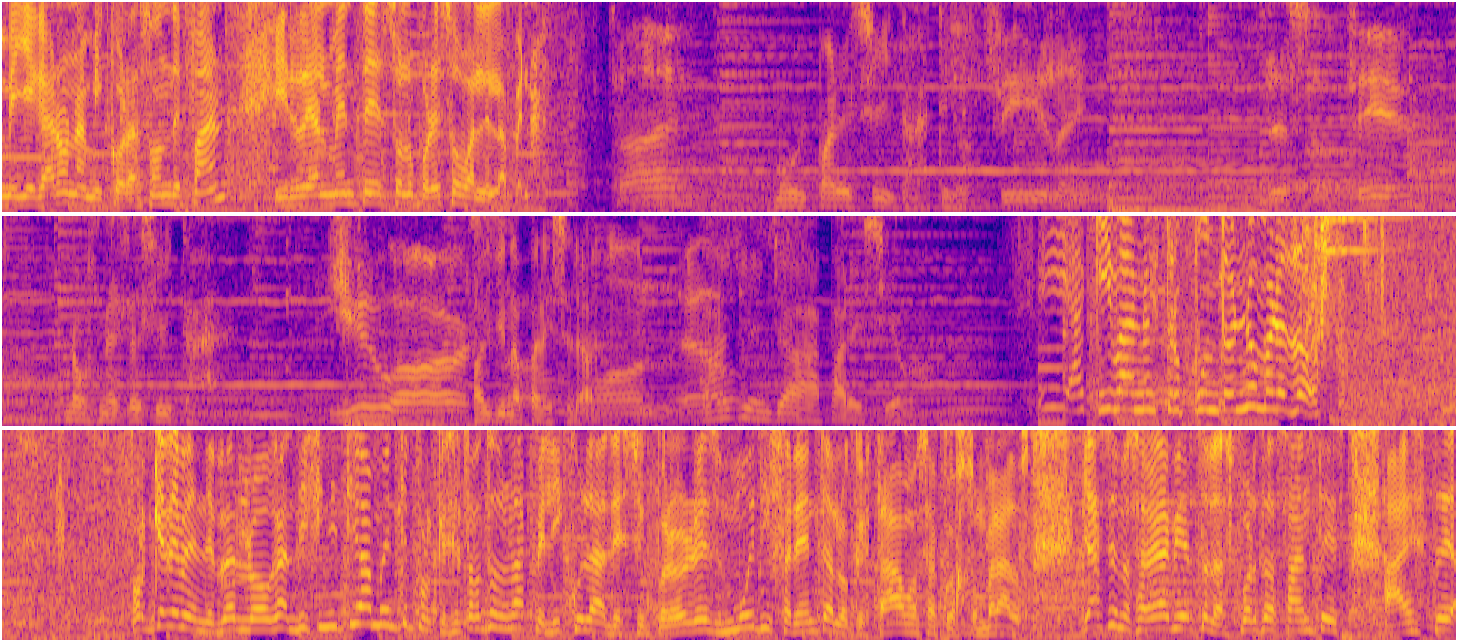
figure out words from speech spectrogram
me llegaron a mi corazón de fan y realmente solo por eso vale la pena. Muy parecida a ti. Nos necesita. Alguien aparecerá. Alguien ya apareció. Y aquí va nuestro punto número dos. ¿Por qué deben de ver Logan? Definitivamente porque se trata de una película de superhéroes muy diferente a lo que estábamos acostumbrados. Ya se nos había abierto las puertas antes a, este,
